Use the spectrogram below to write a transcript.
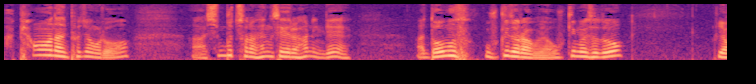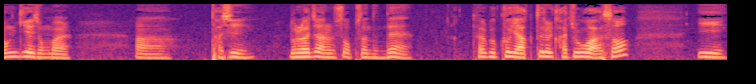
아, 평온한 표정으로 아, 신부처럼 행세를 하는 게 아, 너무 웃기더라고요. 웃기면서도 그 연기에 정말 아, 다시 놀라지 않을 수 없었는데 결국 그 약들을 가지고 와서 이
